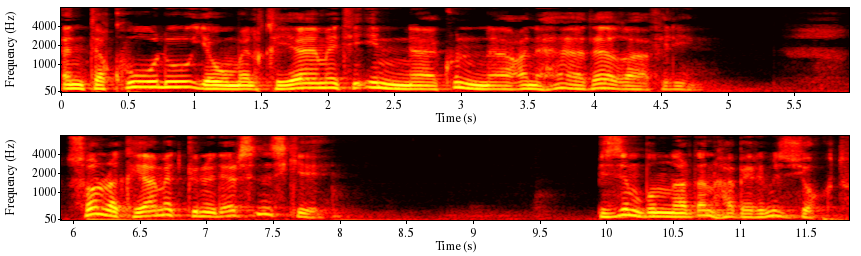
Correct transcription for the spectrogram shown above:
en tekulu yevmel kıyameti inna kunna an hâzâ gâfilîn. Sonra kıyamet günü dersiniz ki bizim bunlardan haberimiz yoktu.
